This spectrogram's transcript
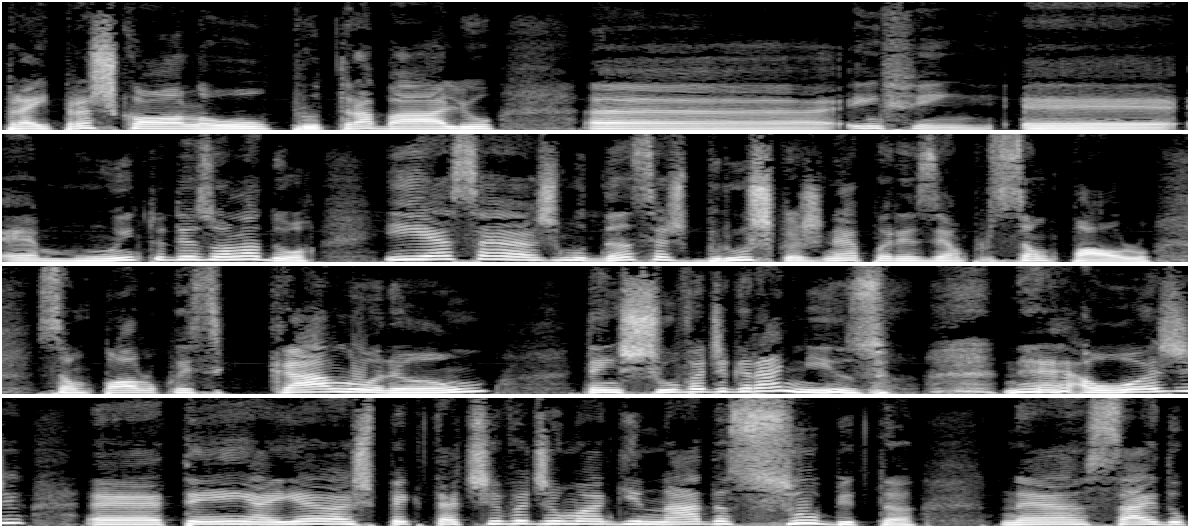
para ir para a escola ou para o trabalho. Uh, enfim, é, é, muito desolador. E essas mudanças bruscas, né? Por exemplo, São Paulo. São Paulo com esse calorão, tem chuva de granizo, né? Hoje é, tem aí a expectativa de uma guinada súbita, né? Sai do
